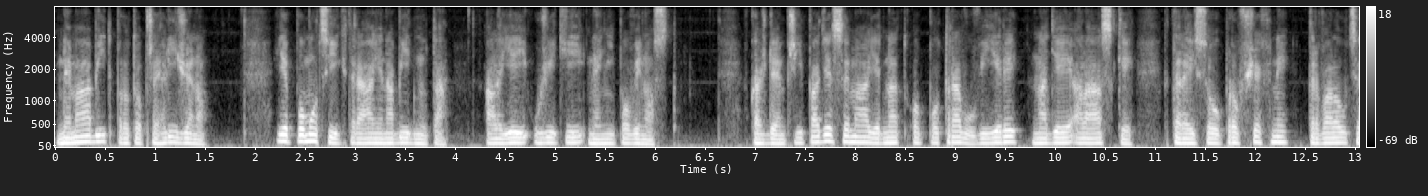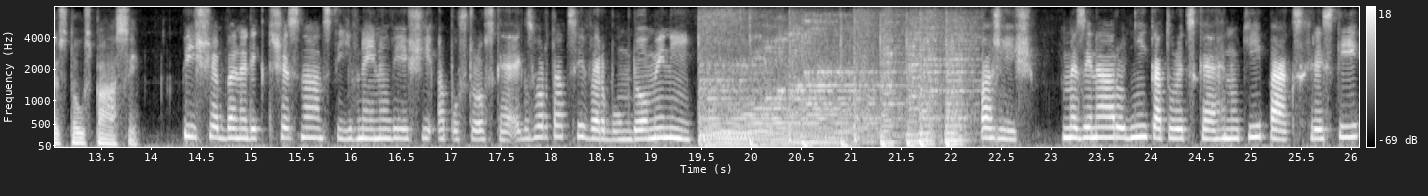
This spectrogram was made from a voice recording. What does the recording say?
Nemá být proto přehlíženo. Je pomocí, která je nabídnuta, ale její užití není povinnost. V každém případě se má jednat o potravu víry, naděje a lásky, které jsou pro všechny trvalou cestou spásy. Píše Benedikt XVI. v nejnovější apoštolské exhortaci Verbum Domini. Paříž. Mezinárodní katolické hnutí Pax Christi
